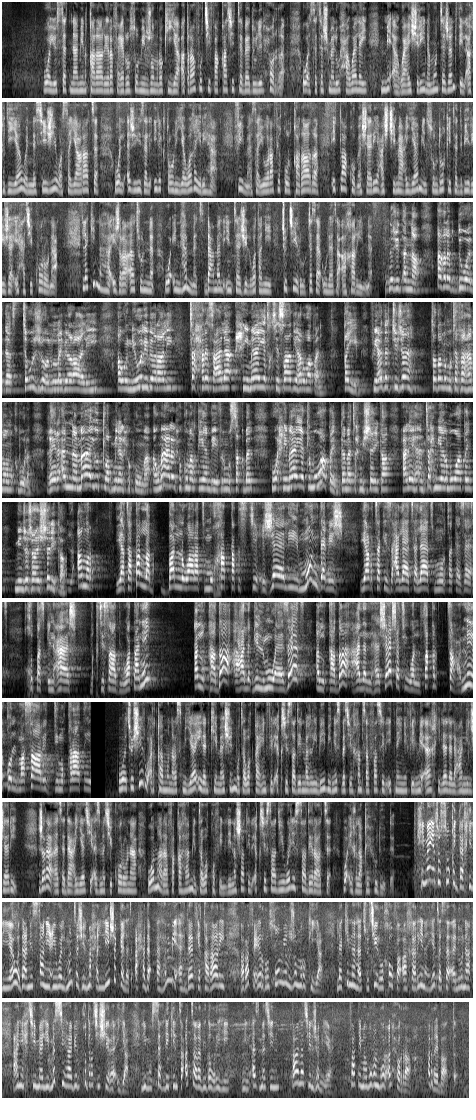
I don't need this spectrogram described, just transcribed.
ويستثنى من قرار رفع الرسوم الجمركية أطراف اتفاقات التبادل الحر وستشمل حوالي 120 منتجا في الأغذية والنسيج والسيارات والأجهزة الإلكترونية وغيرها. فيما سيرافق القرار إطلاق مشاريع اجتماعية من صندوق تدبير جائحة كورونا. لكنها إجراءات وإن همت دعم الإنتاج الوطني تثير تساؤلات آخرين. نجد أن أغلب الدول ذات التوجه الليبرالي أو النيوليبرالي تحرص على حماية اقتصادها الوطني. طيب في هذا الاتجاه تظل متفهمة ومقبولة. غير أن ما يطلب من الحكومة أو ما على الحكومة القيام به في المستقبل هو حماية المواطن كما تحمي الشركة عليها أن تحمي المواطن من جشع الشركة. الأمر يتطلب بلورة مخطط استعجالي مندمج يرتكز على ثلاث مرتكزات. خطة إنعاش الاقتصاد الوطني القضاء على بالموازاة القضاء على الهشاشة والفقر تعميق المسار الديمقراطي. وتشير أرقام رسمية إلى انكماش متوقع في الاقتصاد المغربي بنسبة 5.2% خلال العام الجاري. جراء تداعيات أزمة كورونا وما رافقها من توقف لنشاط الاقتصاد وللصادرات وإغلاق حدود. حماية السوق الداخلية ودعم الصانع والمنتج المحلي شكلت أحد أهم أهداف قرار رفع الرسوم الجمركية لكنها تثير خوف آخرين يتساءلون عن احتمال مسها بالقدرة الشرائية لمستهلك تأثر بدوره من أزمة طالت الجميع. فاطمة بوغنبور الحرة الرباط.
